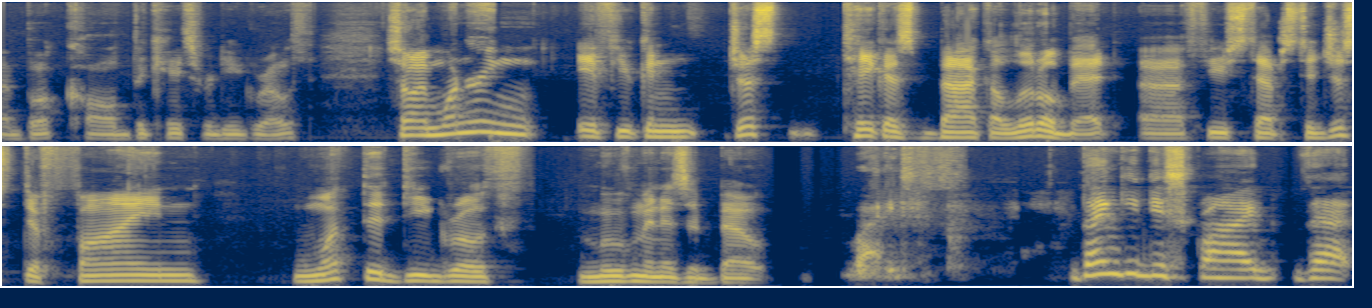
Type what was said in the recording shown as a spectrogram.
a, book called The Case for Degrowth. So I'm wondering if you can just take us back a little bit, a few steps, to just define what the degrowth movement is about. Right. Bengi described that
